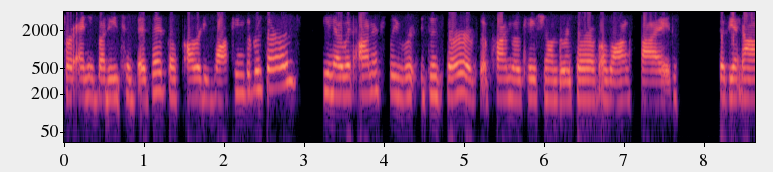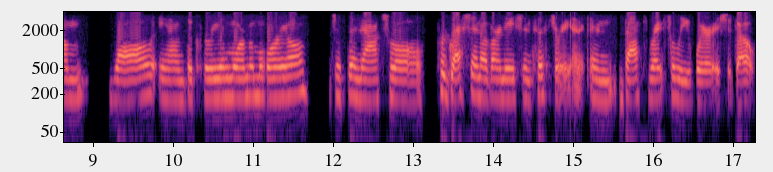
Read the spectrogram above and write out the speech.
for anybody to visit that's already walking the reserve. You know, it honestly re- deserves a prime location on the reserve alongside the Vietnam Wall and the Korean War Memorial just a natural progression of our nation's history, and, and that's rightfully where it should go.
